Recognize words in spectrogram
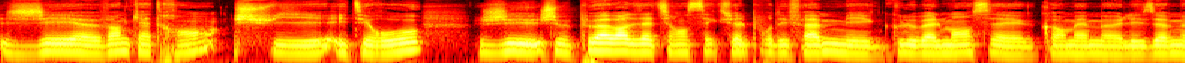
j'ai 24 euh, ans, je suis hétéro, je, peux avoir des attirances sexuelles pour des femmes, mais globalement c'est quand même euh, les hommes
